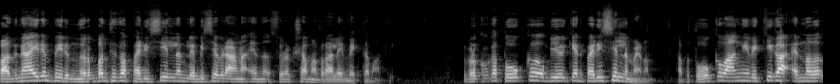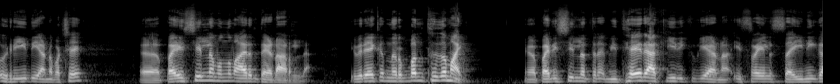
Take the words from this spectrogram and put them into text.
പതിനായിരം പേരും നിർബന്ധിത പരിശീലനം ലഭിച്ചവരാണ് എന്ന് സുരക്ഷാ മന്ത്രാലയം വ്യക്തമാക്കി. ഇവർക്കൊക്കെ തോക്ക് ഉപയോഗിക്കാൻ പരിശീലനം വേണം. അപ്പോൾ തോക്ക് വാങ്ങി വെക്കുക എന്നത് ഒരു രീതിയാണ്. പക്ഷേ പരിശീലനമൊന്നും ആരും തേടാറില്ല. ഇവരെയൊക്കെ നിർബന്ധിതമായി പരിശീലനത്തിന് വിധേയരാക്കിയിരിക്കുകയാണ് ഇസ്രായേൽ സൈനിക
